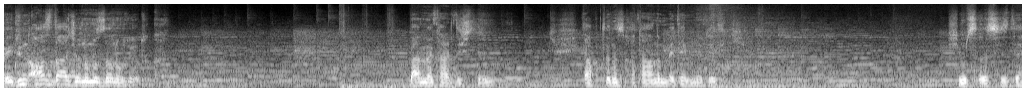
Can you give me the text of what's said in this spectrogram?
Ve dün az daha canımızdan oluyorduk. Ben ve kardeşlerim yaptığınız hatanın bedelini ödedik. Şimdi sıra sizde.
